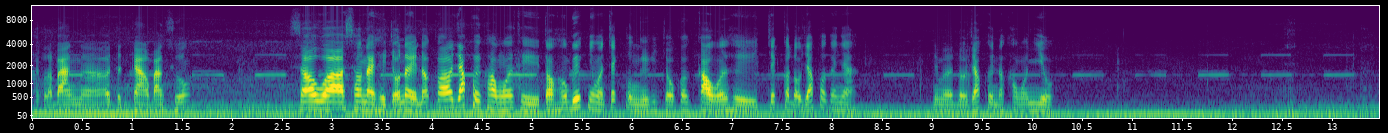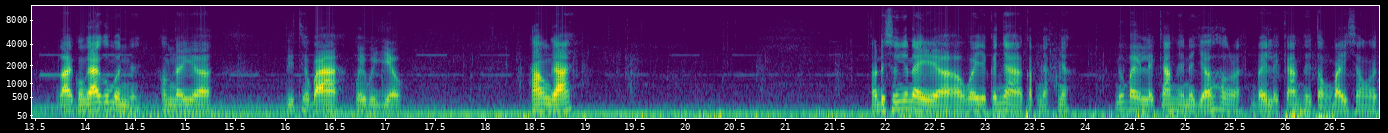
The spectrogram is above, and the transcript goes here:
Hoặc là ban uh, ở trên cao ban xuống. Sau uh, sau này thì chỗ này nó có dốc hay không thì toàn không biết nhưng mà chắc tôi nghĩ cái chỗ có cầu thì chắc có độ dốc với cả nhà. Nhưng mà độ dốc thì nó không có nhiều. Đây con gái của mình này. hôm nay uh, đi theo ba quay video hả con gái. Rồi đi xuống dưới này à, quay cho cả nhà cập nhật nha. Nếu bay lấy cam thì nó dở hơn rồi. Bay lấy cam thì toàn bay xong rồi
